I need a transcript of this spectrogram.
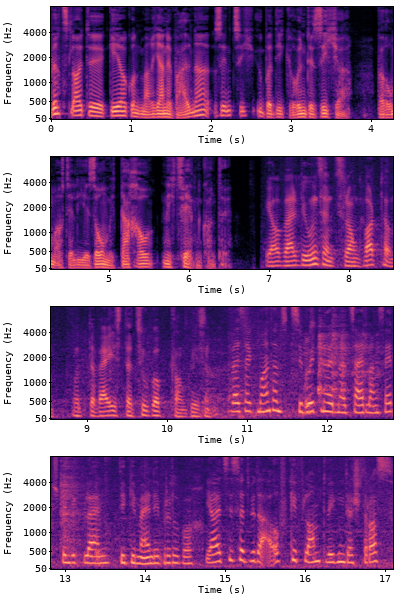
Wirtsleute Georg und Marianne Wallner sind sich über die Gründe sicher, warum aus der Liaison mit Dachau nichts werden konnte. Ja, weil die uns zu lange gewartet haben und dabei ist der Zug abgefahren gewesen. Weil sie gemeint haben, sie wollten halt eine Zeit lang selbstständig bleiben, die Gemeinde Brittelbach. Ja, jetzt ist halt wieder aufgeflammt wegen der Straße,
